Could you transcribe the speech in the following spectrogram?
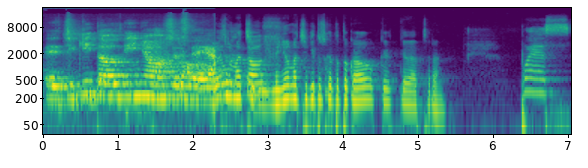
eh, chiquitos, niños, este, ¿Cuál es el más chi- Adultos. niños más chiquitos que te ha tocado? ¿Qué, qué edad serán? Pues,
